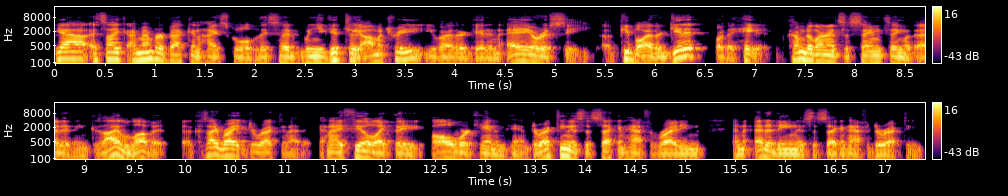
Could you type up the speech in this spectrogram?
Yeah, it's like I remember back in high school, they said when you get geometry, you either get an A or a C. Uh, people either get it or they hate it. Come to learn it's the same thing with editing because I love it because I write, direct, and edit. And I feel like they all work hand in hand. Directing is the second half of writing, and editing is the second half of directing.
